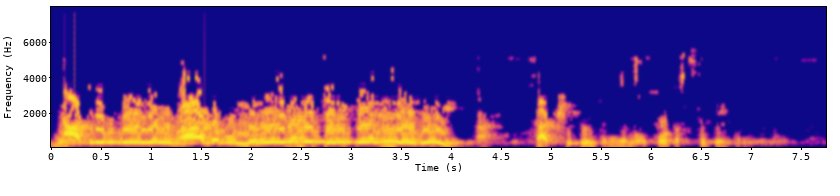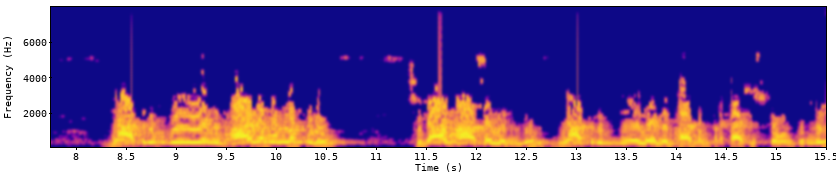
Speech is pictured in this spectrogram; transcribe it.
జ్ఞాతృజ్ఞేయ విభాగము లేదని తెలిపేది ఏది? సాక్షి చైతన్యము కూటస్థ చైతన్యము. జ్ఞాతృజ్ఞేయ విభాగం ఉన్నప్పుడు చిదాభాస ఎందు జ్ఞాతృజ్ఞేయ విభాగం ప్రకాశిస్తూ ఉంటుంది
